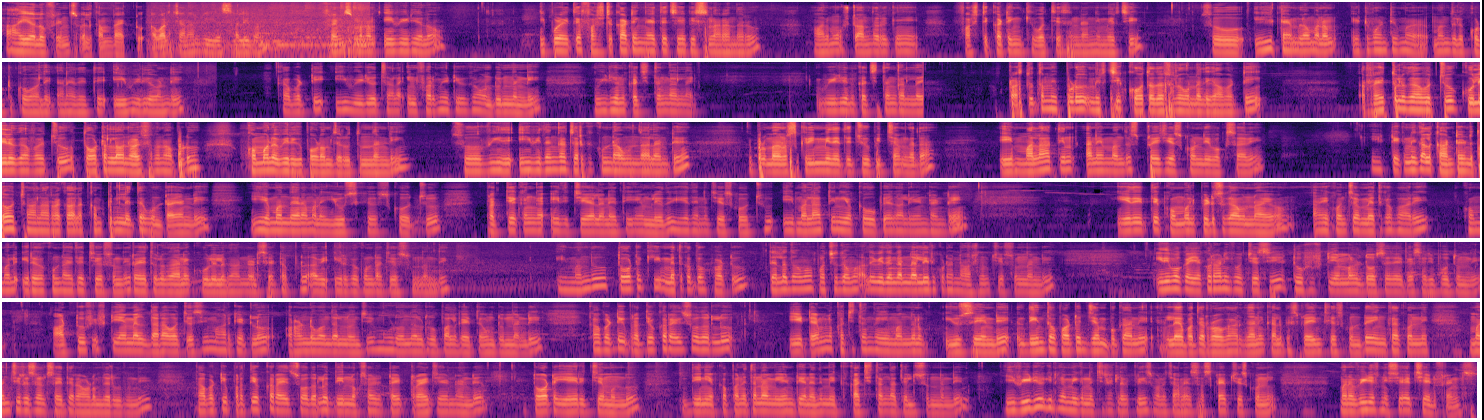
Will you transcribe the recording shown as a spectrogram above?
Hi hello friends welcome back to our channel VS అలీవన్ friends మనం ఈ వీడియోలో ఇప్పుడైతే ఫస్ట్ కటింగ్ అయితే చేపిస్తున్నారు అందరూ. ఆల్మోస్ట్ అందరికీ ఫస్ట్ కటింగ్కి వచ్చేసిందండి మిర్చి. సో ఈ టైంలో మనం ఎటువంటి మ- మందులు కొట్టుకోవాలి అనేది అయితే ఈ వీడియో అండి. కాబట్టి ఈ వీడియో చాలా ఇన్ఫర్మేటివ్గా ఉంటుందండి. వీడియోని ఖచ్చితంగా లైక్ వీడియోని ఖచ్చితంగా లైక్ ప్రస్తుతం ఇప్పుడు మిర్చి కోత దశలో ఉన్నది కాబట్టి రైతులు కావచ్చు కూలీలు కావచ్చు తోటల్లో నడుచుకున్నప్పుడు కొమ్మలు విరిగిపోవడం జరుగుతుందండి. సో వీ ఈ విధంగా జరగకుండా ఉండాలంటే ఇప్పుడు మనం స్క్రీన్ మీద అయితే చూపించాం కదా ఈ మలాతిన్ అనే మందు స్ప్రే చేసుకోండి ఒకసారి. ఈ టెక్నికల్ కంటెంట్తో చాలా రకాల కంపెనీలు అయితే ఉంటాయండి. ఏ మందైనా మనం యూస్ చేసుకోవచ్చు. ప్రత్యేకంగా ఇది చేయాలనేది ఏం లేదు ఏదైనా చేసుకోవచ్చు. ఈ మలాతిన్ యొక్క ఉపయోగాలు ఏంటంటే ఏదైతే కొమ్మలు పిడుసుగా ఉన్నాయో అవి కొంచెం మెతకబారి కొమ్మలు ఇరగకుండా అయితే చేస్తుంది. రైతులు కానీ కూలీలు కానీ నడిచేటప్పుడు అవి ఇరగకుండా చేస్తుందండి. ఈ మందు తోటకి మెతకతో పాటు తెల్లదోమ పచ్చదోమ అదేవిధంగా నల్లిని కూడా నాశనం చేస్తుందండి. ఇది ఒక ఎకరానికి వచ్చేసి టూ ఫిఫ్టీ ఎంఎల్ డోసేజ్ అయితే సరిపోతుంది. ఆ టూ ఫిఫ్టీ ఎంఎల్ ధర వచ్చేసి మార్కెట్లో రెండు వందల నుంచి మూడు వందల రూపాయలకి అయితే ఉంటుందండి. కాబట్టి ప్రతి ఒక్క రైతు సోదరులు ఈ టైంలో ఖచ్చితంగా ఈ మందును యూజ్ చేయండి. దీంతో పాటు జంప్ కానీ లేకపోతే రోగార్ కానీ కలిపి స్ప్రేయింగ్ చేసుకుంటే ఇంకా కొన్ని మంచి రిజల్ట్స్ అయితే రావడం జరుగుతుంది. కాబట్టి ప్రతి ఒక్క రైతు సోదరులు దీన్ని ఒకసారి ట్రై ట్రై చేయండి అండి తోట ఏరిచ్చే ముందు దీని యొక్క పనితనం ఏంటి అనేది మీకు ఖచ్చితంగా తెలుస్తుందండి. ఈ వీడియో కనుక మీకు నచ్చినట్లయితే ప్లీజ్ మన ఛానల్ సబ్స్క్రైబ్ చేసుకొని మన వీడియోస్ని షేర్ చేయండి ఫ్రెండ్స్.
